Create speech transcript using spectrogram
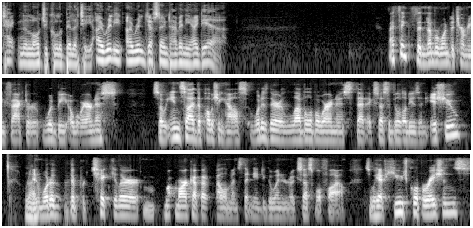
technological ability? I really, I really just don't have any idea. I think the number one determining factor would be awareness. So inside the publishing house, what is their level of awareness that accessibility is an issue? Right. And what are the particular markup elements that need to go into an accessible file? So we have huge corporations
